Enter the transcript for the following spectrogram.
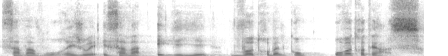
ça va vous réjouir et ça va égayer votre balcon ou votre terrasse.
